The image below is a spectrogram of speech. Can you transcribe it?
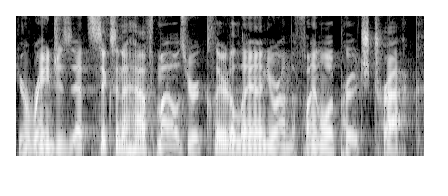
Your range is at six and a half miles. You are clear to land. You are on the final approach track.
